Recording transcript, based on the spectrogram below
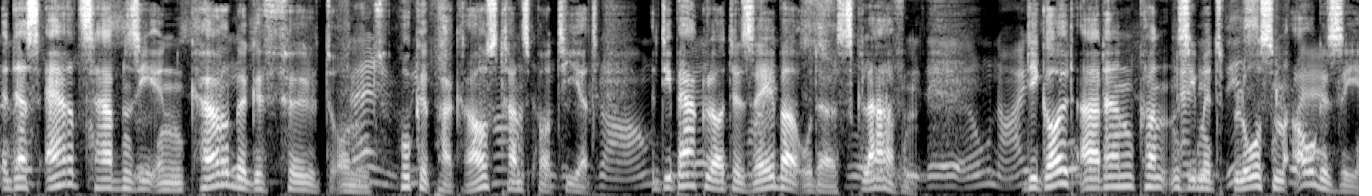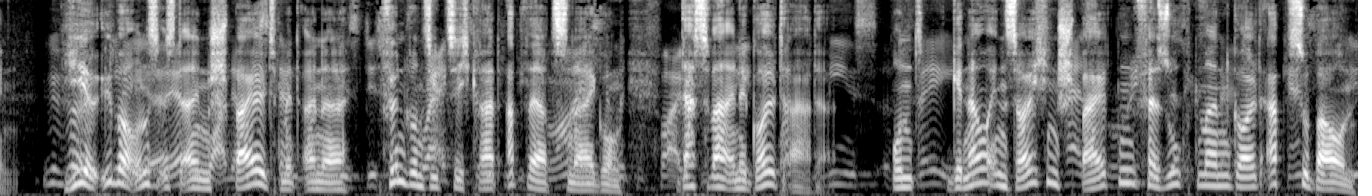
Das Erz haben sie in Körbe gefüllt und Huckepack raustransportiert. Die Bergleute selber oder Sklaven. Die Goldadern konnten sie mit bloßem Auge sehen. Hier über uns ist ein Spalt mit einer 75 Grad Abwärtsneigung. Das war eine Goldader. Und genau in solchen Spalten versucht man Gold abzubauen,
